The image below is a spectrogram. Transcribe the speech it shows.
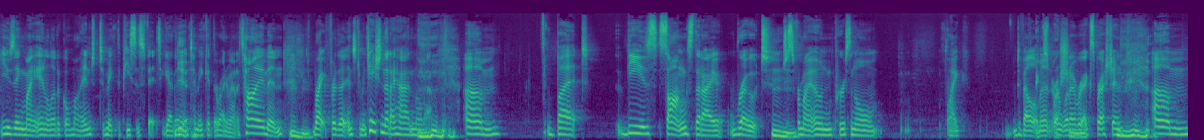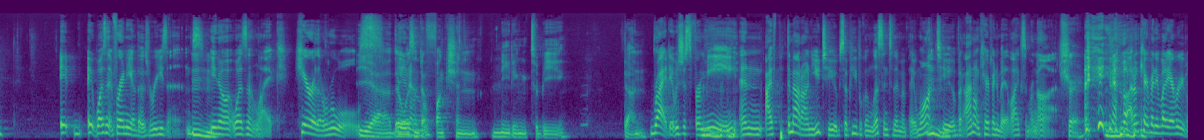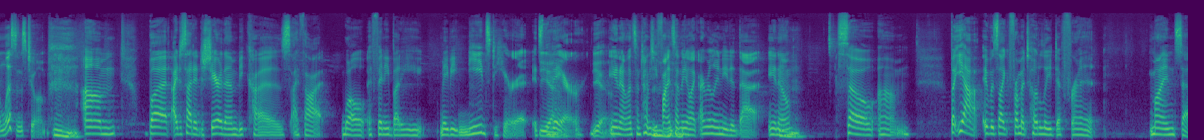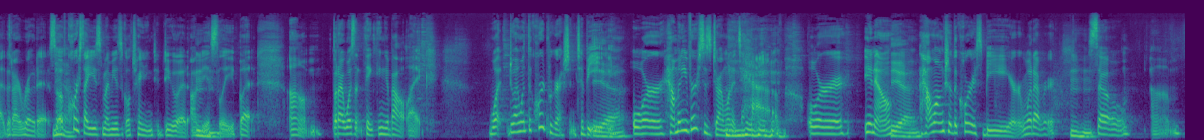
using my analytical mind to make the pieces fit together Yeah. and to make it the right amount of time and right for the instrumentation that I had and all that. um, but these songs that I wrote just for my own personal like development or whatever expression um it it wasn't for any of those reasons you know it wasn't like here are the rules yeah. There wasn't know? a function needing to be done. Right. It was just for me. Mm-hmm. and I've put them out on YouTube so people can listen to them if they want to, mm-hmm. but I don't care if anybody likes them or not. Sure. you know, I don't care if anybody ever even listens to them. Mm-hmm. Um, but I decided to share them because I thought, well, if anybody maybe needs to hear it, it's Yeah. there. Yeah. You know, and sometimes you find something you're like, I really needed that, you know? So, um, but yeah, it was like from a totally different mindset that I wrote it. So of course I used my musical training to do it, obviously, but um, but I wasn't thinking about like what do I want the chord progression to be? Yeah. Or how many verses do I want it to have? or, you know, Yeah. how long should the chorus be or whatever. So um,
